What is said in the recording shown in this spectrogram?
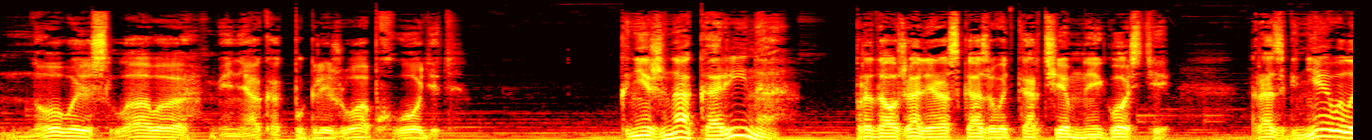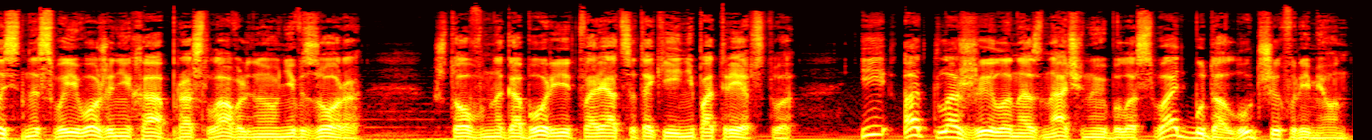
«Новая слава меня, как погляжу, обходит». Княжна Карина, продолжали рассказывать корчемные гости, разгневалась на своего жениха, прославленного Невзора, что в многоборье творятся такие непотребства, и отложила назначенную было свадьбу до лучших времен.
